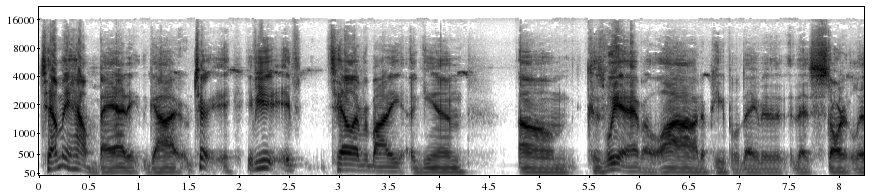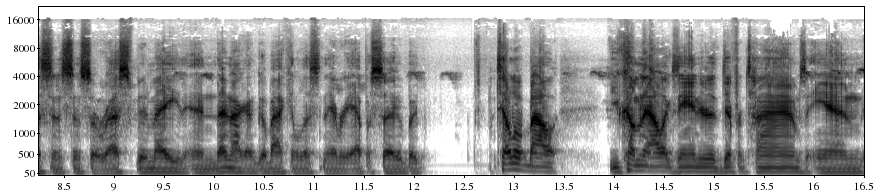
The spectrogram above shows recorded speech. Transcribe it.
tell me how bad it got. tell- If you if tell everybody again, because we have a lot of people, David, that started listening since the arrest's been made, and they're not going to go back and listen to every episode. But tell them about you coming to Alexandria at different times and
